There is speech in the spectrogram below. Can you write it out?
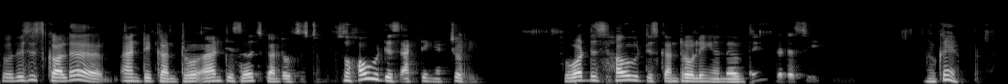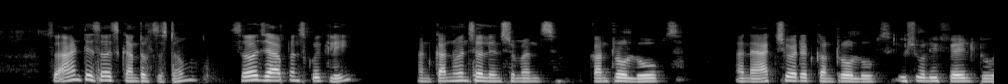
So this is called a anti-control anti-surge control system. So how it is acting actually? So what is how it is controlling and everything? Let us see. Okay. So anti-surge control system surge happens quickly and conventional instruments control loops and actuated control loops usually fail to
